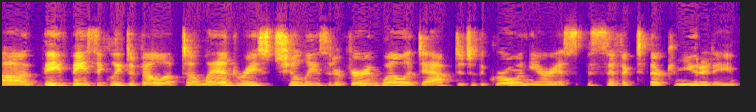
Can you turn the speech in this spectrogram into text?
uh, they've basically developed uh, landrace chilies that are very well adapted to the growing area specific to their community.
